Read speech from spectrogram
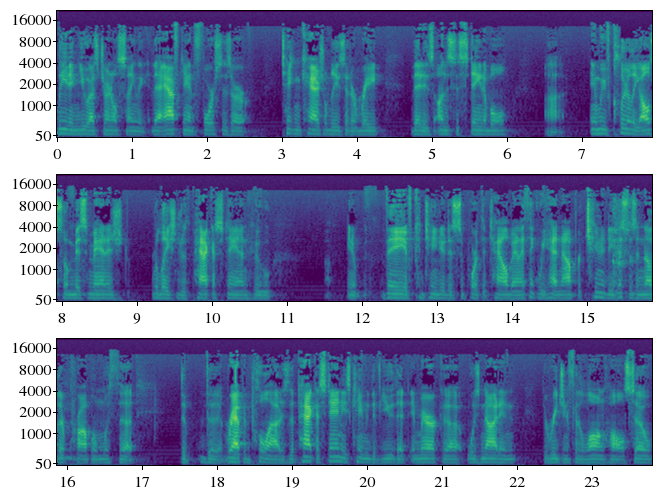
leading U.S. generals saying that the Afghan forces are taking casualties at a rate that is unsustainable. Uh, and we've clearly also mismanaged relations with Pakistan, who, you know, they have continued to support the Taliban. I think we had an opportunity. This was another problem with the, the, the, rapid pullout is the Pakistanis came to the view that America was not in the region for the long haul. So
